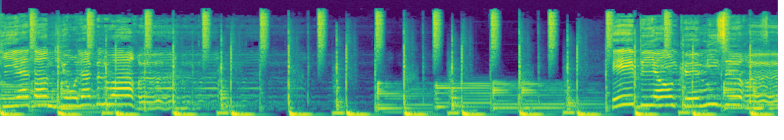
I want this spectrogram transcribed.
qui attendions la gloire. Et bien que miséreux,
